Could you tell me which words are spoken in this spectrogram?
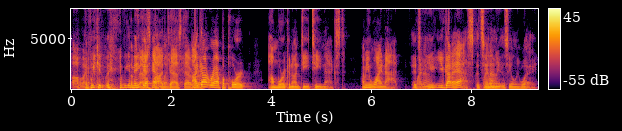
Oh, if we could, if we can make that happen. podcast ever. I got Rapaport. I'm working on DT next. I mean, why not? It's not? you, you got to ask. It's the not? only. It's the only way.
